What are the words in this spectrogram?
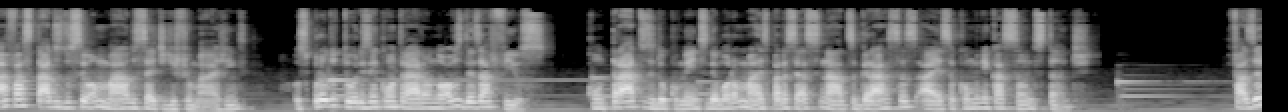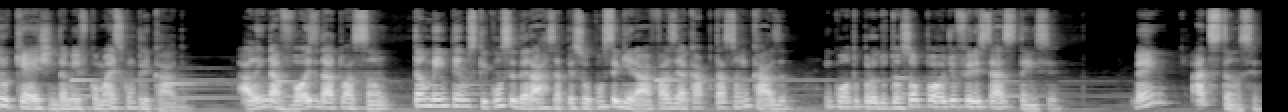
Afastados do seu amado set de filmagens, os produtores encontraram novos desafios. Contratos e documentos demoram mais para ser assinados graças a essa comunicação distante. Fazer o casting também ficou mais complicado. Além da voz e da atuação, também temos que considerar se a pessoa conseguirá fazer a captação em casa, enquanto o produtor só pode oferecer assistência. Bem, à distância.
